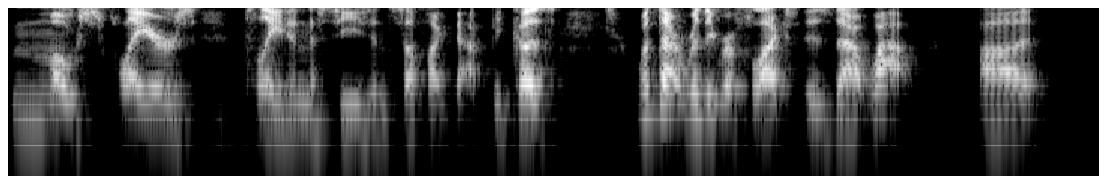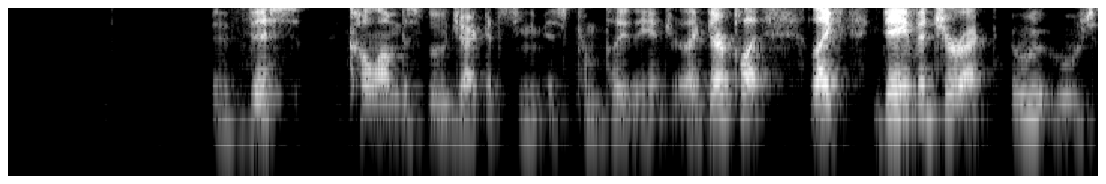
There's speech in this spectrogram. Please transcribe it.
most players played in a season, stuff like that, because what that really reflects is that wow, uh, this Columbus Blue Jackets team is completely injured. Like they're play like David Jurek, who whose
